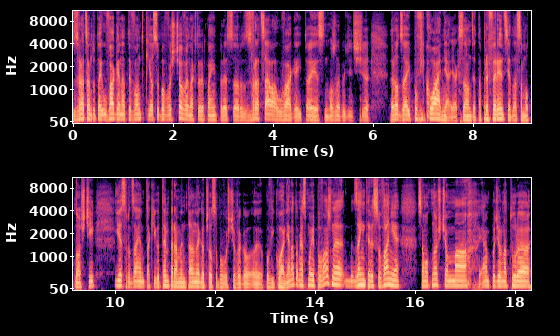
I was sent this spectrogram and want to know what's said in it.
Zwracam tutaj uwagę na te wątki osobowościowe, na które pani profesor zwracała uwagę i to jest, można powiedzieć, rodzaj powikłania, jak sądzę. Ta preferencja dla samotności jest rodzajem takiego temperamentalnego czy osobowościowego e, powikłania. Natomiast moje poważne zainteresowanie samotnością ma, ja bym powiedział, naturę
